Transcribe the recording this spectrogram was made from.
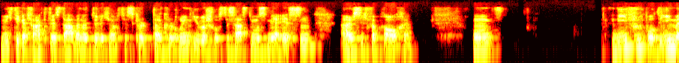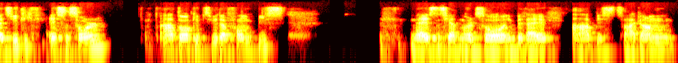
Ein wichtiger Faktor ist dabei natürlich auch das, der Kalorienüberschuss. Das heißt, ich muss mehr essen, als ich verbrauche. Und wie viel Protein man jetzt wirklich essen soll, ah, da gibt's wieder von bis. Meistens hört man halt so im Bereich A bis 2 Gramm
